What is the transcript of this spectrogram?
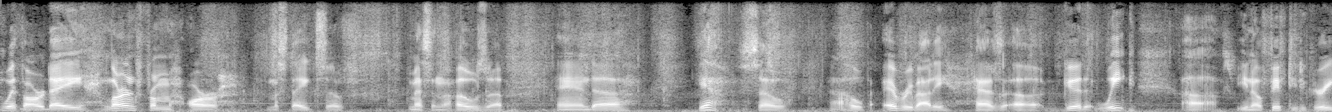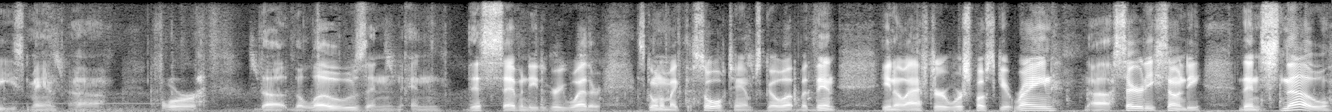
with our day, learn from our mistakes of messing the hose up, and uh, yeah, so I hope everybody has a good week. Uh, you know 50 degrees man uh, for the the lows and and this 70 degree weather it's going to make the soil temps go up. But then you know after we're supposed to get rain uh, Saturday Sunday then snow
